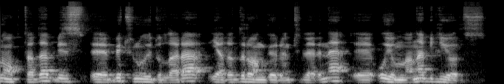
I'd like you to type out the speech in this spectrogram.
noktada biz e, bütün uydulara ya da drone görüntülerine e, uyumlanabiliyoruz.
